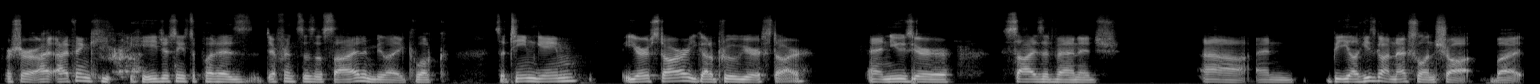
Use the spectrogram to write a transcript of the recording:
For sure. I, I think he, he just needs to put his differences aside and be like, look, it's a team game. You're a star. You got to prove you're a star and use your size advantage uh, and be like, he's got an excellent shot, but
